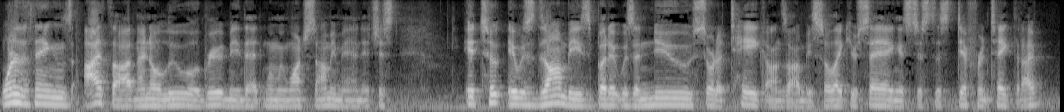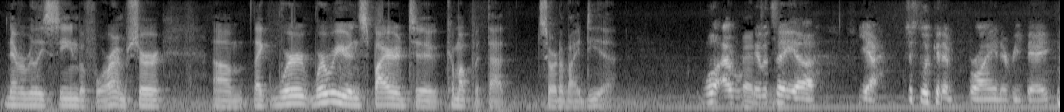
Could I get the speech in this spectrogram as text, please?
one of the things I thought, and I know Lou will agree with me, that when we watched Zombie Man, it just it took it was zombies, but it was a new sort of take on zombies. So, like you're saying, it's just this different take that I've never really seen before. I'm sure Um, like, where where were you inspired to come up with that sort of idea? Well, I, it was a uh, yeah. Just looking at Brian every day.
